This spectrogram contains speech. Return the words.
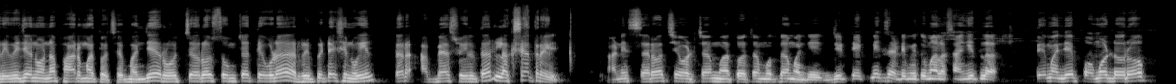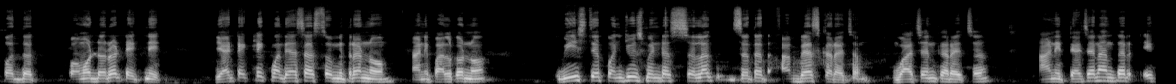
रिव्हिजन होणं फार महत्वाचं आहे. म्हणजे रोजच्या रोज तुमचं तेवढं रिपिटेशन होईल तर अभ्यास होईल तर लक्षात राहील. आणि सर्वात शेवटचा महत्त्वाचा मुद्दा म्हणजे जी टेक्निकसाठी मी तुम्हाला सांगितलं ते म्हणजे पॉमोडोरो पद्धत. पॉमोडोरो टेक्निक या टेक्निकमध्ये असं असतो मित्रांनो आणि पालकांनो वीस ते पंचवीस मिनटं सलग सतत अभ्यास करायचा वाचन करायचं आणि त्याच्यानंतर एक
